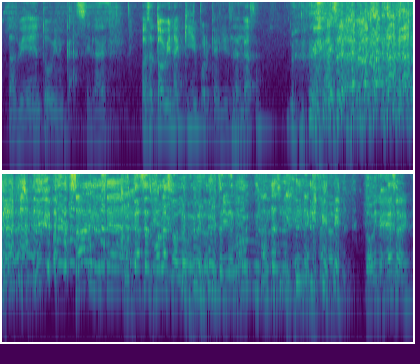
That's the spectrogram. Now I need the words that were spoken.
estás bien, todo bien en casa. y la- O sea, todo bien aquí porque ahí es la casa. O sea, ¿Sabes? O sea. Tú te haces bola solo, güey, pero sí te entiendo, güey. güey. Andas bien. ¿Todo bien en casa? Verga.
